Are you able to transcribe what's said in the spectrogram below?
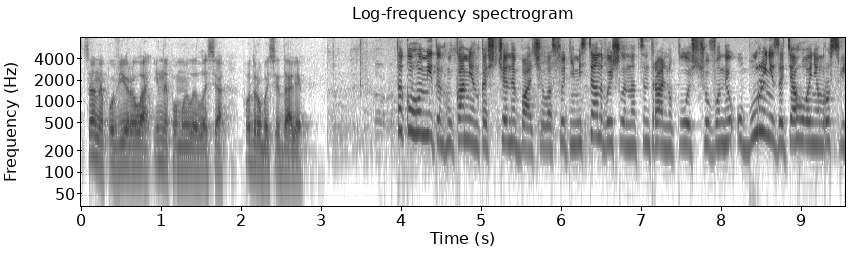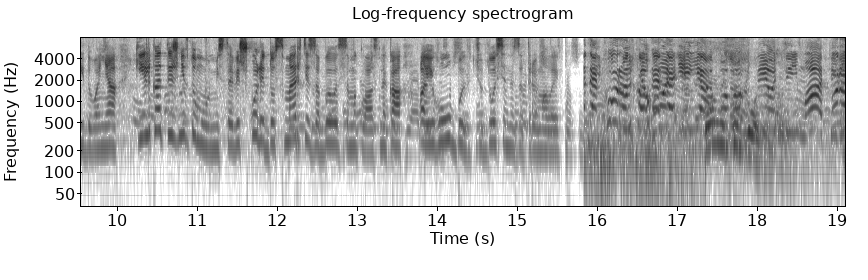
в це не повірила і не помилилася. Подробиці далі. Такого мітингу Кам'янка ще не бачила. Сотні містян вийшли на центральну площу. Вони обурені затягуванням розслідування. Кілька тижнів тому в місцевій школі до смерті забили семикласника, а його убивцю досі не затримали. Коротко сьогодні я допомогти оцій матері.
